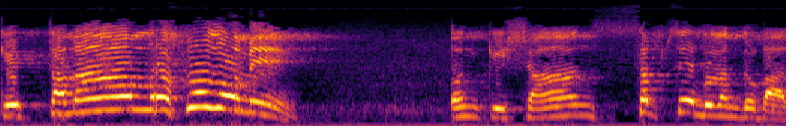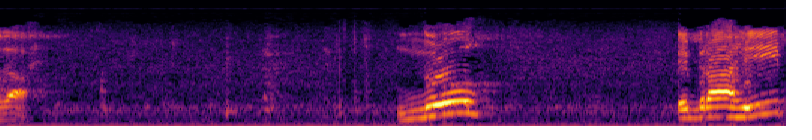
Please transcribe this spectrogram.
کہ تمام رسولوں میں ان کی شان سب سے بلند و بالا ہے۔ نو ابراہیم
